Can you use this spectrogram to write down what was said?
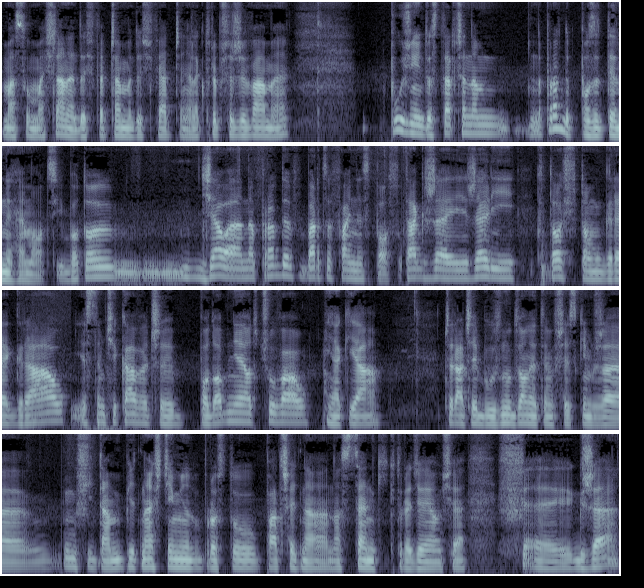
masło maślane, doświadczamy doświadczeń, ale które przeżywamy, później dostarcza nam naprawdę pozytywnych emocji, bo to działa naprawdę w bardzo fajny sposób. Także jeżeli ktoś w tą grę grał, jestem ciekawy, czy podobnie odczuwał jak ja, czy raczej był znudzony tym wszystkim, że musi tam 15 minut po prostu patrzeć na, na scenki, które dzieją się w yy, grze.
